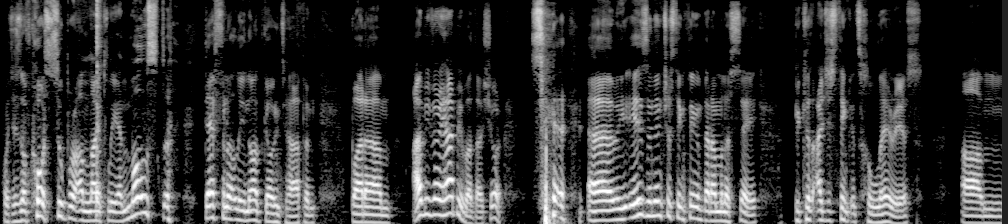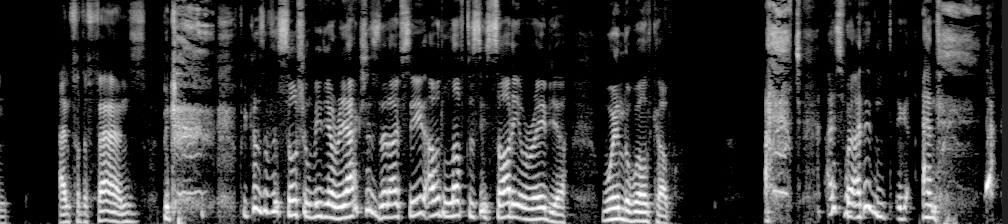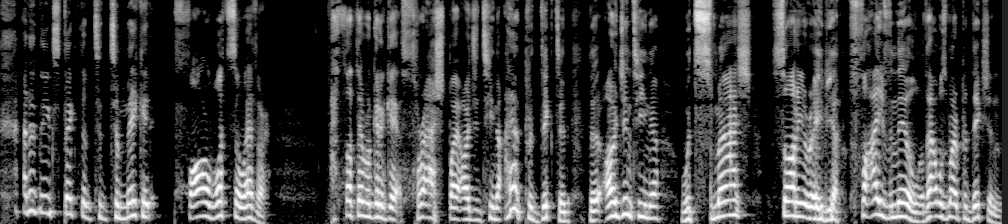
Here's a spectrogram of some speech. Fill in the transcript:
which is of course super unlikely and most definitely not going to happen. But um, I'd be very happy about that. Sure, uh, it is an interesting thing that I'm gonna say because I just think it's hilarious, um, and for the fans because because of the social media reactions that I've seen, I would love to see Saudi Arabia win the World Cup. I swear I didn't and I didn't expect them to, to make it far whatsoever. I thought they were gonna get thrashed by Argentina. I had predicted that Argentina would smash Saudi Arabia 5 0. That was my prediction.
